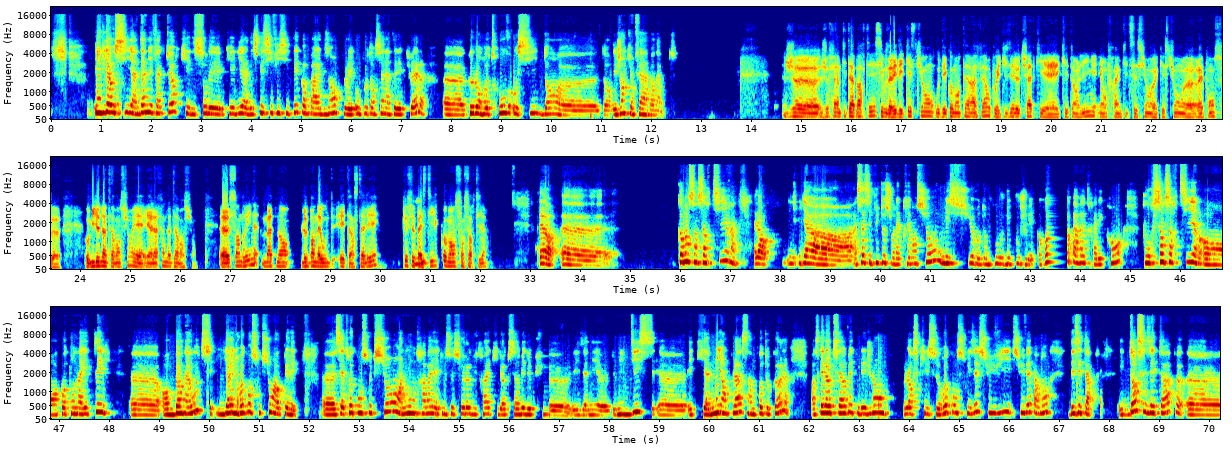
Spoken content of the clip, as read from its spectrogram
Il y a aussi un dernier facteur qui est, lié à des spécificités, comme par exemple les hauts potentiels intellectuels, que l'on retrouve aussi dans, dans des gens qui ont fait un burn-out. Je, fais un petit aparté. Si vous avez des questions ou des commentaires à faire, vous pouvez utiliser le chat qui est, qui est en ligne et on fera une petite session euh, questions-réponses euh, euh, au milieu de l'intervention et, à la fin de l'intervention. Sandrine, maintenant, le burn-out est installé. Que se passe-t-il? Comment s'en sortir? Alors, comment s'en sortir? Alors, il y a ça, c'est plutôt sur la prévention, mais sur donc du coup, je vais apparaître à l'écran pour s'en sortir quand on a été euh, en burn-out, il y a une reconstruction à opérer. Euh, cette reconstruction, nous on travaille avec une sociologue du travail qui l'a observé depuis euh, les années 2010 et qui a mis en place un protocole parce qu'elle a observé que les gens, lorsqu'ils se reconstruisaient, suivaient des étapes. Et dans ces étapes,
